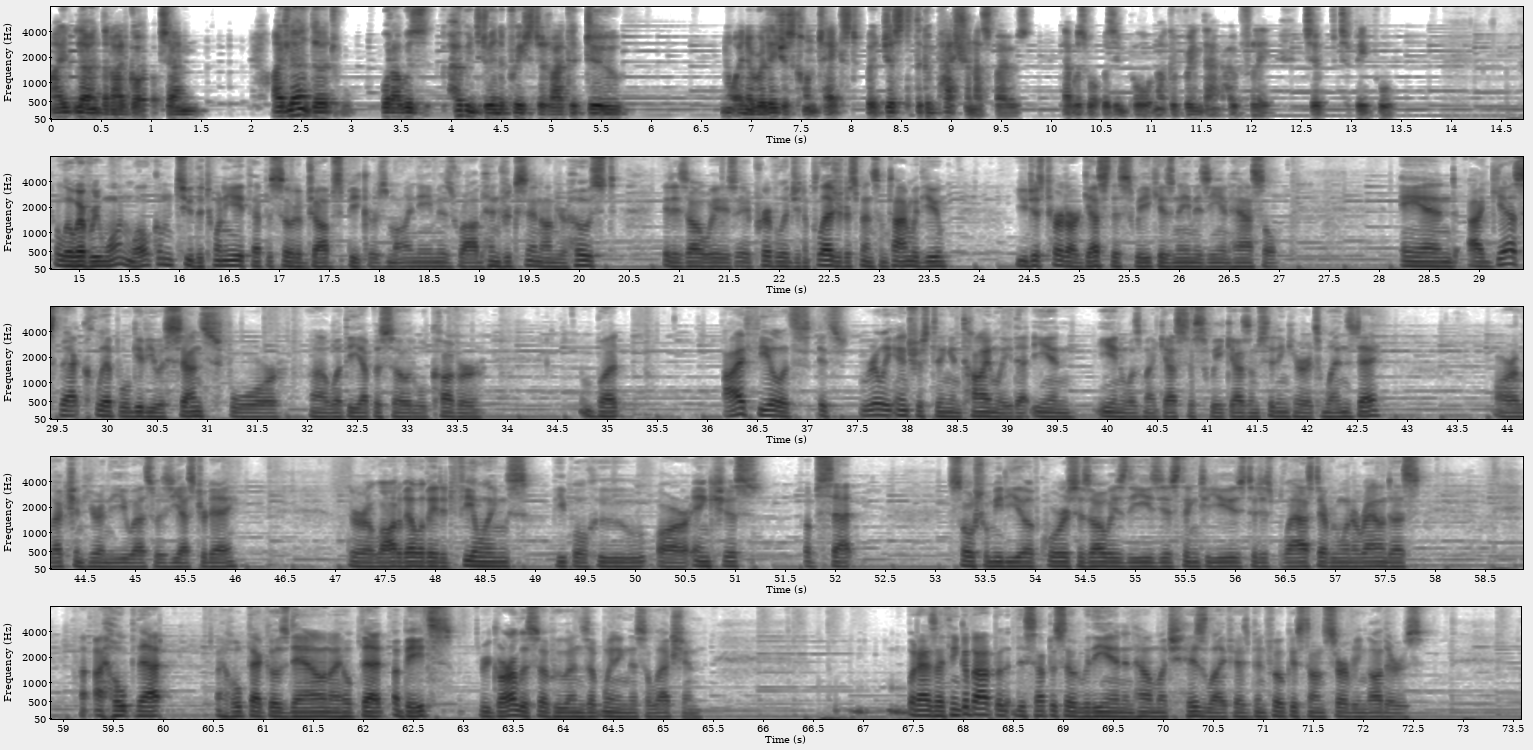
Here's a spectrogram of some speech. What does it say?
I learned that I'd got, um, I'd learned that what I was hoping to do in the priesthood, I could do not in a religious context, but just the compassion, I suppose. That was what was important. I could bring that, hopefully, to, to people. Hello, everyone. Welcome to the 28th episode of Job Speakers. My name is Rob Hendrickson. I'm your host. It is always a privilege and a pleasure to spend some time with you. You just heard our guest this week. His name is Ian Hassel. And I guess that clip will give you a sense for uh, what the episode will cover. But I feel it's it's really interesting and timely that Ian Ian was my guest this week. As I'm sitting here, it's Wednesday. Our election here in the U.S. was yesterday. There are a lot of elevated feelings. People who are anxious, upset. Social media, of course, is always the easiest thing to use to just blast everyone around us I hope that I hope that goes down. I hope that abates, regardless of who ends up winning this election. But as I think about the, this episode with Ian and how much his life has been focused on serving others,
